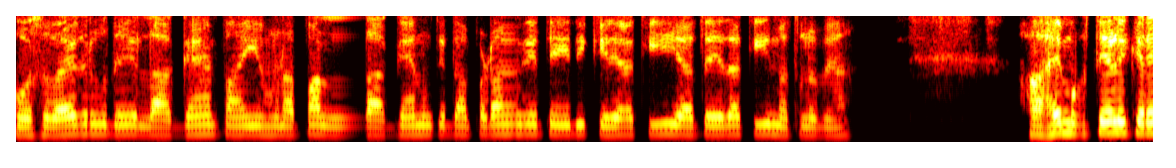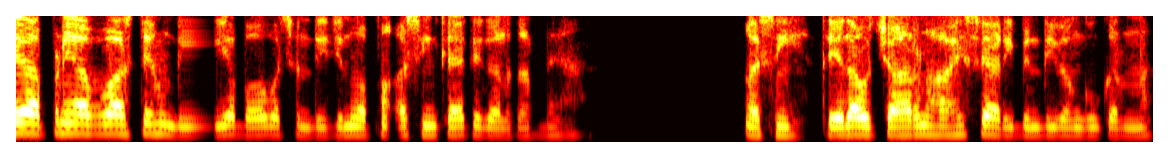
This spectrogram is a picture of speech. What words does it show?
ਉਸ ਵਾਹਿਗੁਰੂ ਦੇ ਲਾਗਾਂ ਪਾਈ ਹੁਣ ਆਪਾਂ ਲਾਗਾਂ ਨੂੰ ਕਿਦਾਂ ਪੜਾਂਗੇ ਤੇ ਇਹਦੀ ਕਿਰਿਆ ਕੀ ਆ ਤੇ ਇਹਦਾ ਕੀ ਮਤਲਬ ਆ? ਹਾਹੇ ਮੁਕਤੇ ਵਾਲੀ ਕਿਰਿਆ ਆਪਣੇ ਆਪ ਵਾਸਤੇ ਹੁੰਦੀ ਆ ਬਹੁ ਵਚਨ ਦੀ, ਜਿਹਨੂੰ ਆਪਾਂ ਅਸੀਂ ਕਹਿ ਕੇ ਗੱਲ ਕਰਦੇ ਆ। ਅਸੀਂ ਤੇ ਇਹਦਾ ਉਚਾਰਨ ਹਾਹੇ ਸਿਹਾਰੀ ਬਿੰਦੀ ਵਾਂਗੂ ਕਰਨਾ।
